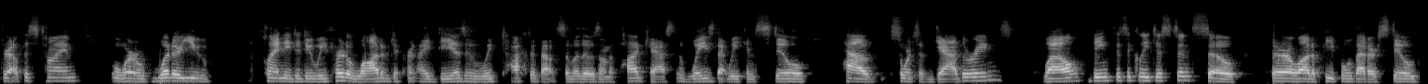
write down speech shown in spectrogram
throughout this time? Or what are you planning to do? We've heard a lot of different ideas and we've talked about some of those on the podcast of ways that we can still have sorts of gatherings while being physically distanced. So there are a lot of people that are still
